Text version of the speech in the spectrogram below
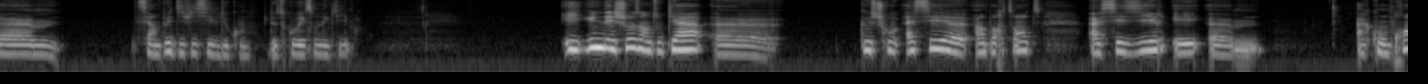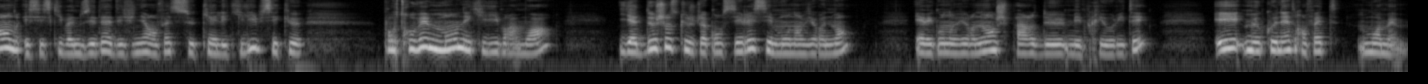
euh, c'est un peu difficile du coup de trouver son équilibre. Et une des choses en tout cas euh, que je trouve assez euh, importante à saisir et à comprendre, et c'est ce qui va nous aider à définir en fait ce qu'est l'équilibre, c'est que pour trouver mon équilibre à moi, il y a deux choses que je dois considérer, c'est mon environnement. Et avec mon environnement, je parle de mes priorités et me connaître en fait moi-même.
